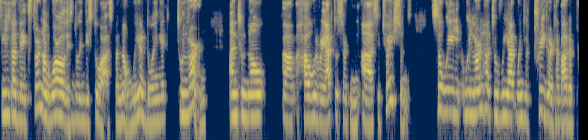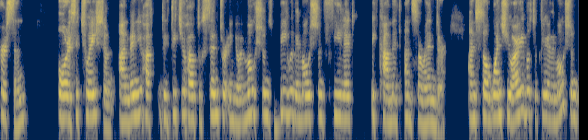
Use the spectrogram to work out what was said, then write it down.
feel that the external world is doing this to us, but no, we are doing it to learn and to know um, how we react to certain uh, situations. So we, we learn how to react when you're triggered about a person or a situation, and then you have they teach you how to center in your emotions, be with emotion, feel it, become it, and surrender. And so once you are able to clear the emotion,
